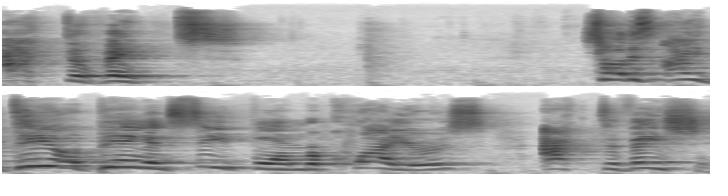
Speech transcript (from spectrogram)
activate. So, this idea of being in seed form requires activation.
